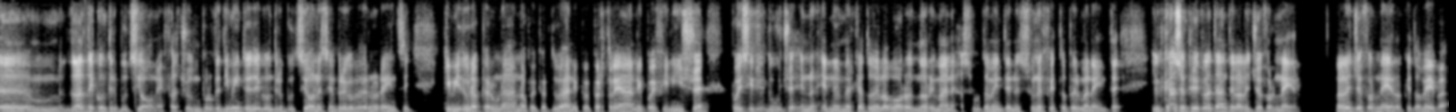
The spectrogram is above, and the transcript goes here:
Ehm, la decontribuzione, faccio un provvedimento di decontribuzione, sempre governo Renzi, che mi dura per un anno, poi per due anni, poi per tre anni, poi finisce, poi si riduce e nel mercato del lavoro non rimane assolutamente nessun effetto permanente. Il caso più eclatante è la legge Fornero la legge Fornero che doveva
